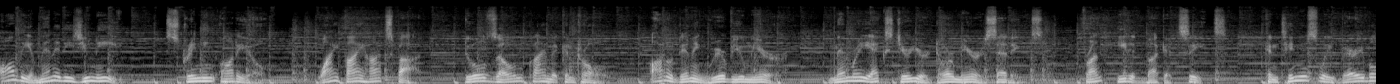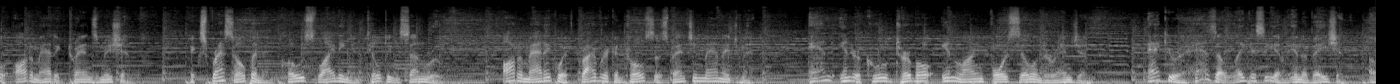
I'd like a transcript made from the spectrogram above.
all the amenities you need. Streaming audio, Wi-Fi hotspot, dual zone climate control, auto dimming rearview mirror, memory exterior door mirror settings, front heated bucket seats, continuously variable automatic transmission, express open and closed sliding and tilting sunroof, automatic with driver control suspension management, and intercooled turbo inline four-cylinder engine. Acura has a legacy of innovation, a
